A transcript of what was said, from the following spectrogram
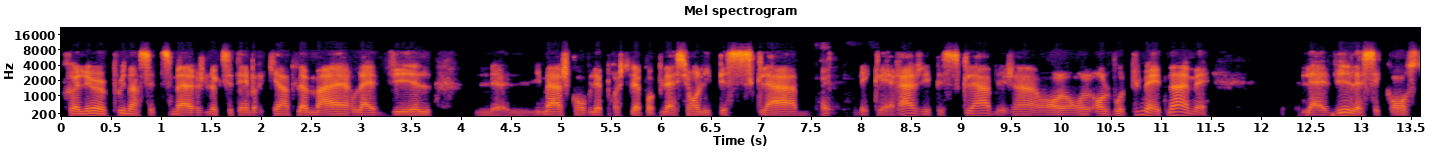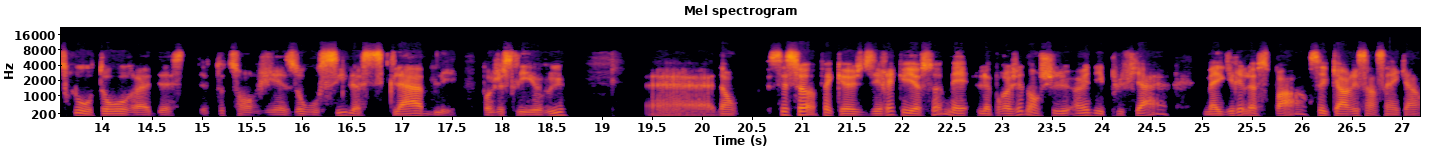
collé un peu dans cette image-là que c'est imbriqué entre le maire, la ville, l'image qu'on voulait projeter de la population, les pistes cyclables, l'éclairage des pistes cyclables. Les gens, on ne le voit plus maintenant, mais la ville, s'est construite autour euh, de, tout son réseau aussi, le cyclable, pas juste les rues. Euh, donc, c'est ça. Fait que je dirais qu'il y a ça, mais le projet dont je suis un des plus fiers, malgré le sport, c'est le carré 150.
